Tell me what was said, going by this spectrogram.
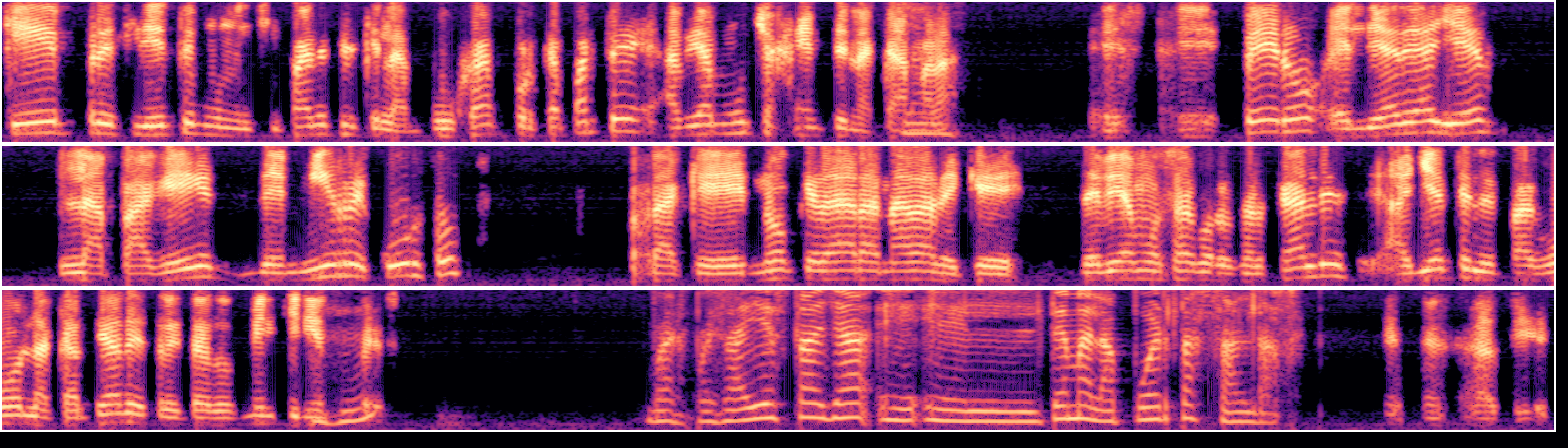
qué presidente municipal es el que la empuja, porque aparte había mucha gente en la cámara. Este, pero el día de ayer la pagué de mis recursos para que no quedara nada de que debíamos algo a los alcaldes. Ayer se les pagó la cantidad de 32.500 Ujú. pesos. Bueno, pues ahí está ya eh, el tema de la puerta saldada. Así es.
